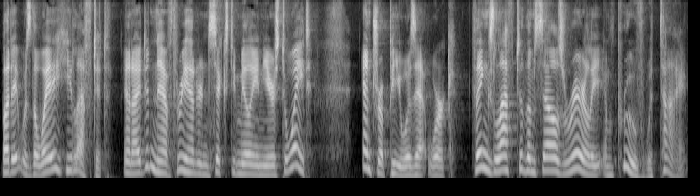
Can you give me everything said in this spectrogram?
But it was the way he left it, and I didn't have 360 million years to wait. Entropy was at work. Things left to themselves rarely improve with time.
